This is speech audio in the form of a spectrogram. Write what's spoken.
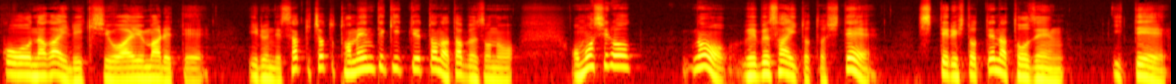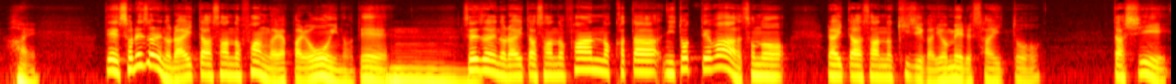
こう長い歴史を歩まれているんです。さっきちょっと多面的って言ったのは多分その面白のウェブサイトとして知ってる人っていうのは当然いてはい。でそれぞれのライターさんのファンがやっぱり多いので、それぞれのライターさんのファンの方にとってはそのライターさんの記事が読めるサイトだし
